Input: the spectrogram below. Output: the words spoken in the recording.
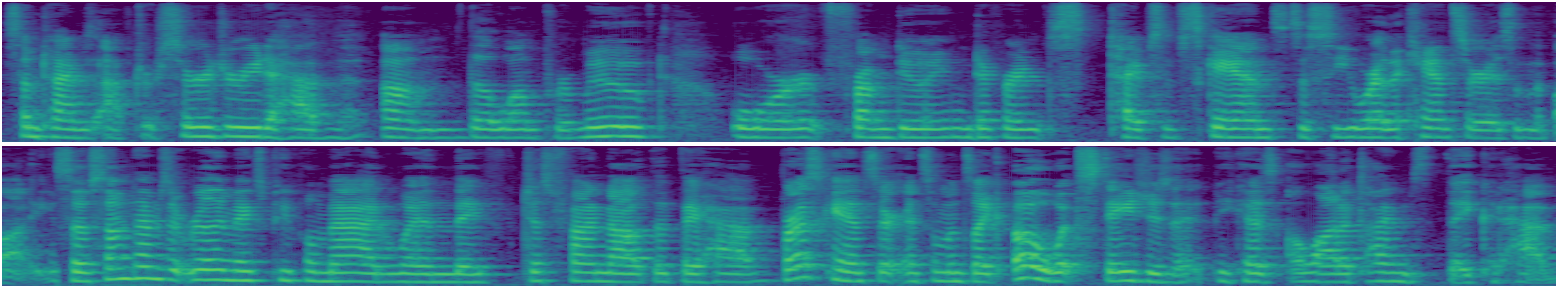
sometimes after surgery to have um, the lump removed or from doing different types of scans to see where the cancer is in the body. So sometimes it really makes people mad when they've just found out that they have breast cancer and someone's like, oh, what stage is it? Because a lot of times they could have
